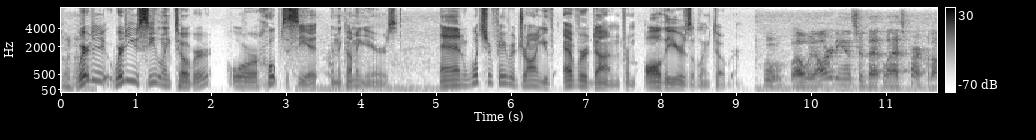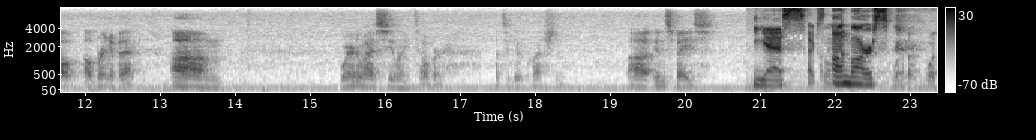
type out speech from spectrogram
Mhm. Where do where do you see Linktober, or hope to see it in the coming years? And what's your favorite drawing you've ever done from all the years of Linktober? Ooh, well, we already answered that last part, but I'll I'll bring it back. Um, where do I see Linktober? That's a good question. Uh, in space. Yes. Excellent. On Mars. What?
